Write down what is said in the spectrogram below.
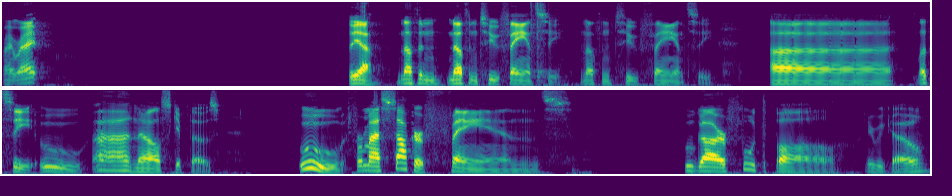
Right, right? So yeah, nothing nothing too fancy. Nothing too fancy. Uh let's see. Ooh. Uh no, I'll skip those. Ooh, for my soccer fans. Ugar football. Here we go.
